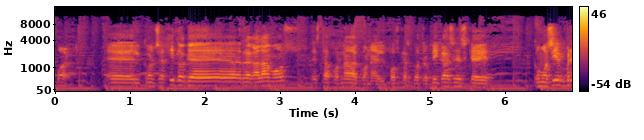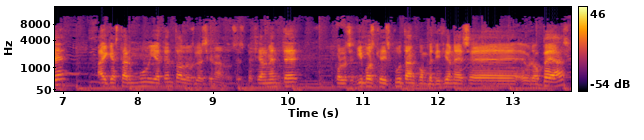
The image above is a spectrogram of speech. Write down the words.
Bueno, el consejito que regalamos esta jornada con el podcast Cuatro Picas es que, como siempre, hay que estar muy atento a los lesionados, especialmente con los equipos que disputan competiciones eh, europeas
